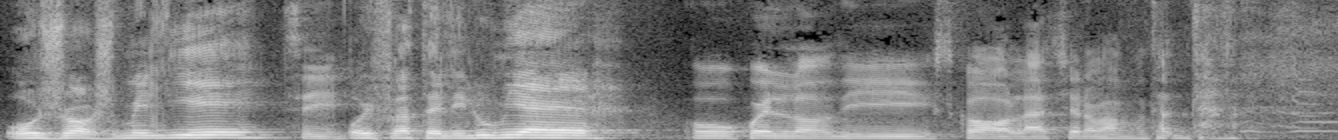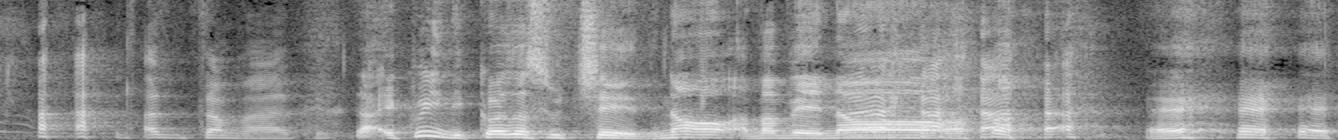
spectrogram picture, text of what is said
o Georges Méliès Sì. o i fratelli Lumière. O quello di Scola, c'eravamo tanto, tanto amati. No, e quindi cosa succede? No, vabbè, no. Eh, eh,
